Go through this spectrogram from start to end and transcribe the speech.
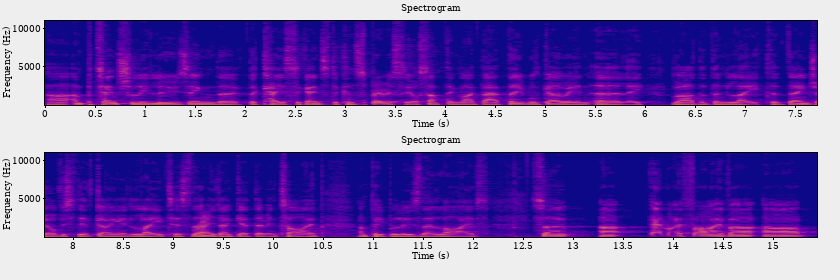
uh, and potentially losing the, the case against a conspiracy or something like that, they will go in early rather than late. The danger, obviously, of going in late is that right. you don't get there in time and people lose their lives. So, uh, MI5 are, are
